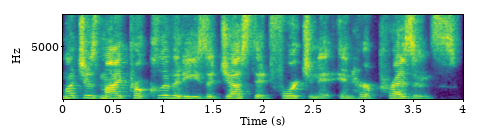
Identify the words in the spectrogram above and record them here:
much as my proclivities adjusted fortunate in her presence.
